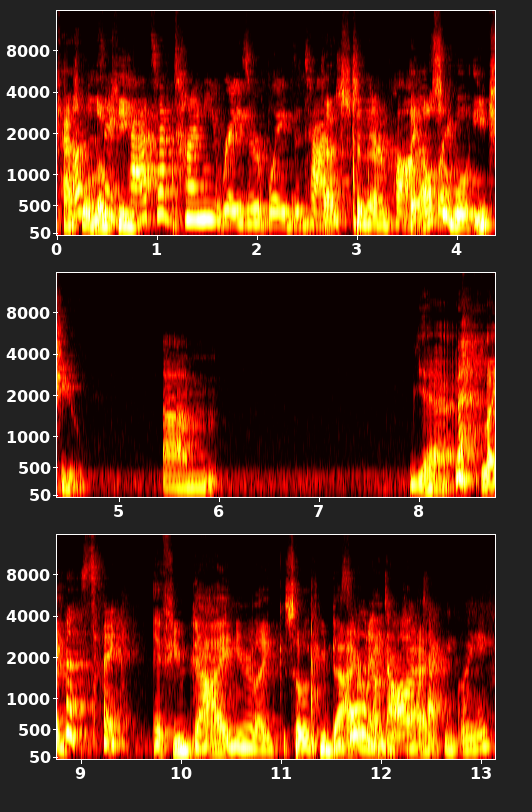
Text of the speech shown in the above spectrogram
cats will low key. cats have tiny razor blades attached to, to their them. paws. They also like, will eat you. Um, Yeah, like it's like if you die and you're like, so if you die would a around your cat, technically.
